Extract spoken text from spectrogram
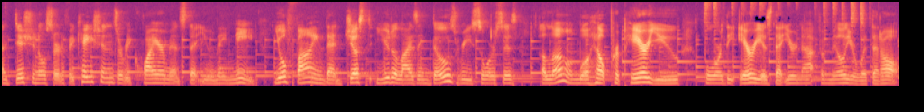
additional certifications or requirements that you may need. You'll find that just utilizing those resources alone will help prepare you for the areas that you're not familiar with at all.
